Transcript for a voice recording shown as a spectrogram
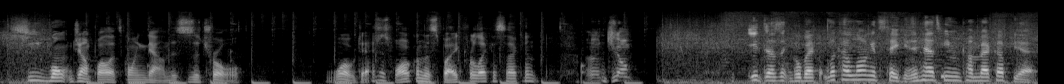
He won't jump while it's going down. This is a troll. Whoa, did I just walk on the spike for like a second? Uh, jump! It doesn't go back. Look how long it's taking. It hasn't even come back up yet.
